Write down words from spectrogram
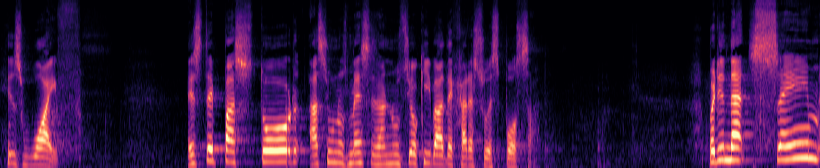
his wife. Este pastor hace unos meses anunció que iba a dejar a su esposa. But in that same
